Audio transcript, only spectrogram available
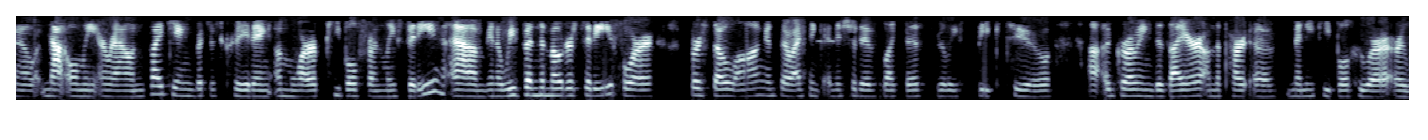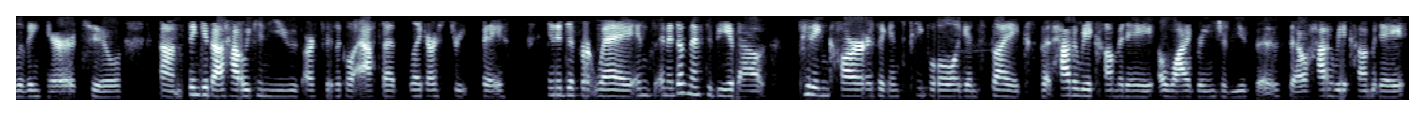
you know, not only around biking, but just creating a more people-friendly city. Um, you know, we've been the motor city for for so long, and so I think initiatives like this really speak to uh, a growing desire on the part of many people who are, are living here to um, think about how we can use our physical assets like our street space in a different way. And, and it doesn't have to be about pitting cars against people, against bikes, but how do we accommodate a wide range of uses? So how do we accommodate,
